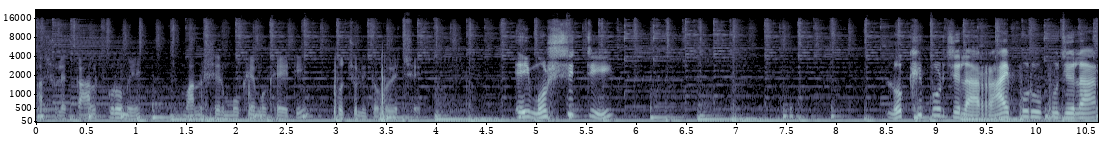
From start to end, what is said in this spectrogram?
আসলে কালক্রমে মানুষের মুখে মুখে এটি প্রচলিত হয়েছে। এই মসজিদটি লক্ষ্মীপুর জেলার, রায়পুর উপজেলার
